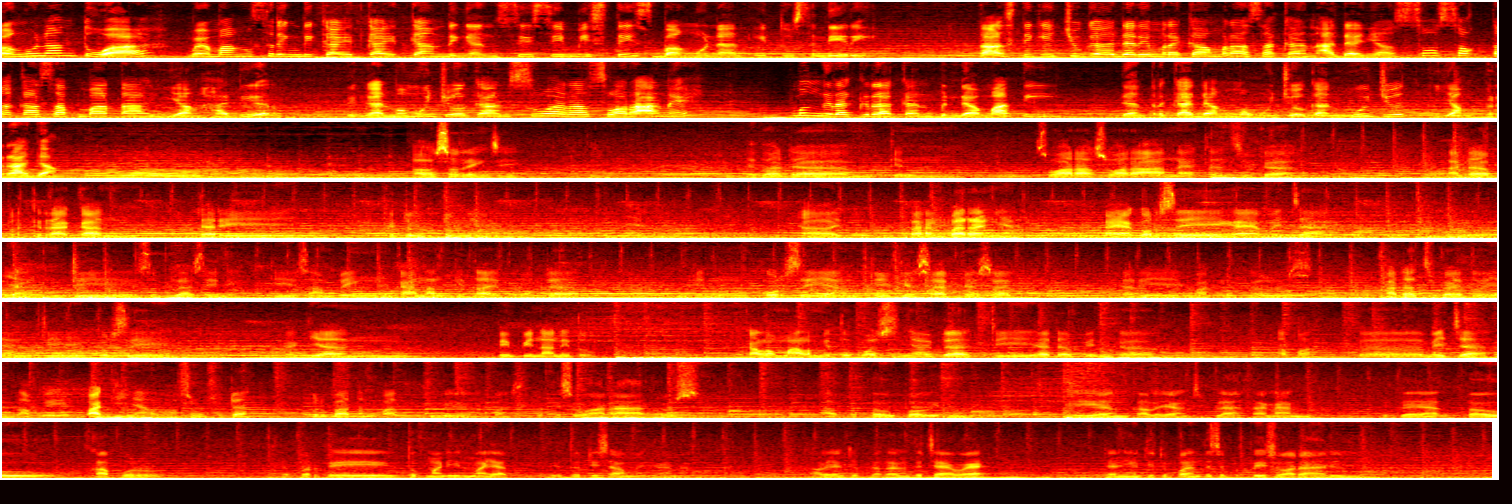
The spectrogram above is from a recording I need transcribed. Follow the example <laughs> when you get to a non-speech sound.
Bangunan tua memang sering dikait-kaitkan dengan sisi mistis bangunan itu sendiri. Tak sedikit juga dari mereka merasakan adanya sosok tak kasat mata yang hadir dengan memunculkan suara-suara aneh, menggerak-gerakan benda mati, dan terkadang memunculkan wujud yang beragam. Oh, sering sih. Itu, itu ada mungkin suara-suara aneh dan juga ada pergerakan dari gedung-gedung ini. Uh, itu barang-barangnya kayak kursi kayak meja gitu. yang di sebelah sini di samping kanan kita itu ada mungkin kursi yang digeser-geser dari makhluk halus. Ada juga itu yang di kursi bagian pimpinan itu. Kalau malam itu posisinya udah dihadapin ke apa ke meja tapi paginya langsung sudah berubah tempat. Apa seperti suara terus apa bau-bau itu. Jadi kan kalau yang sebelah kanan itu biasanya bau kapur seperti untuk mandiin mayat itu di samping kanan. Kalau yang di belakang itu cewek dan yang di depan itu seperti suara harimau.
